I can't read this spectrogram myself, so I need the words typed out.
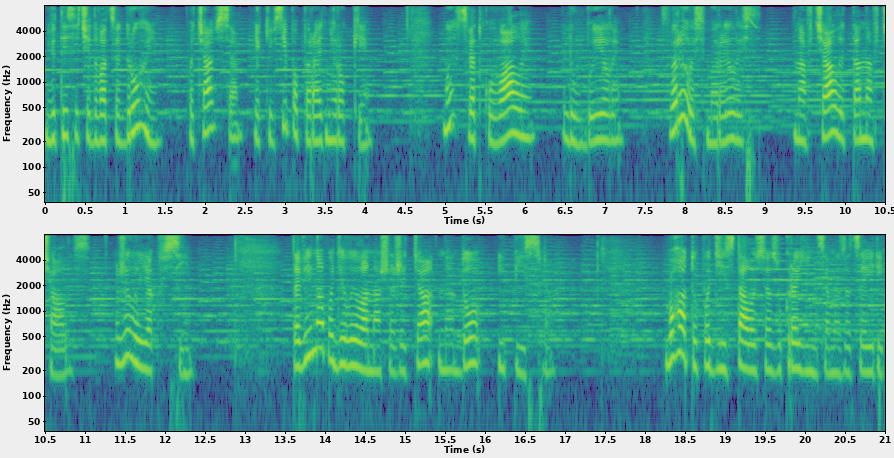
2022 почався, як і всі попередні роки. Ми святкували, любили, сварились, мирились, навчали та навчались, жили як всі. Та війна поділила наше життя на до і після. Багато подій сталося з українцями за цей рік.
